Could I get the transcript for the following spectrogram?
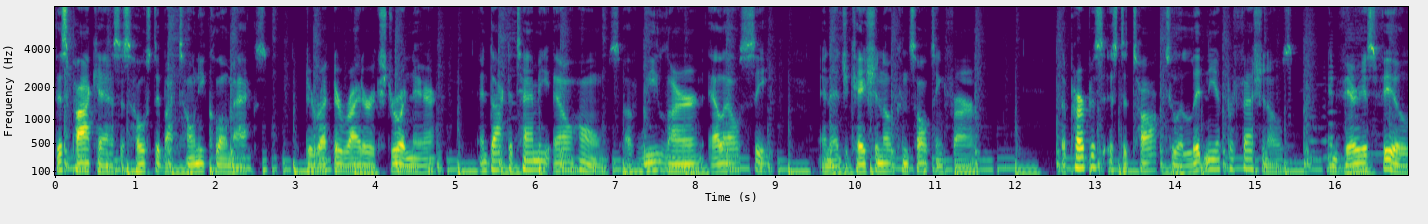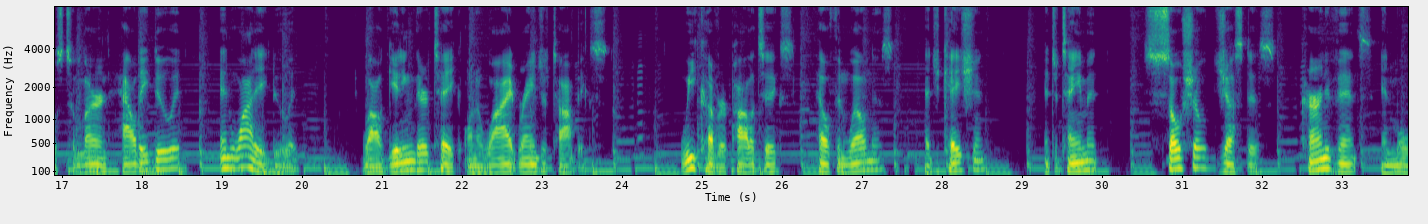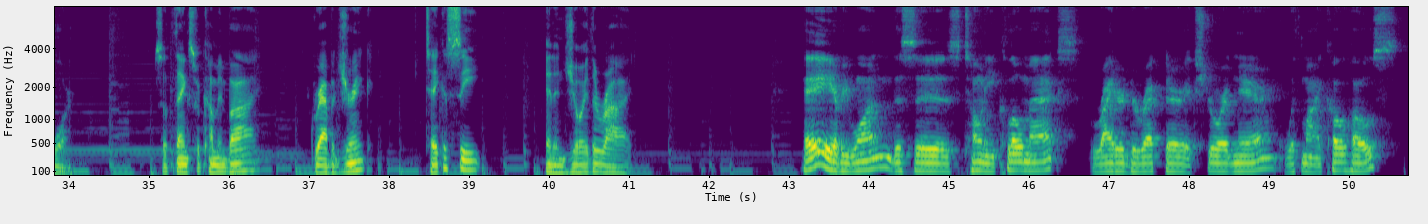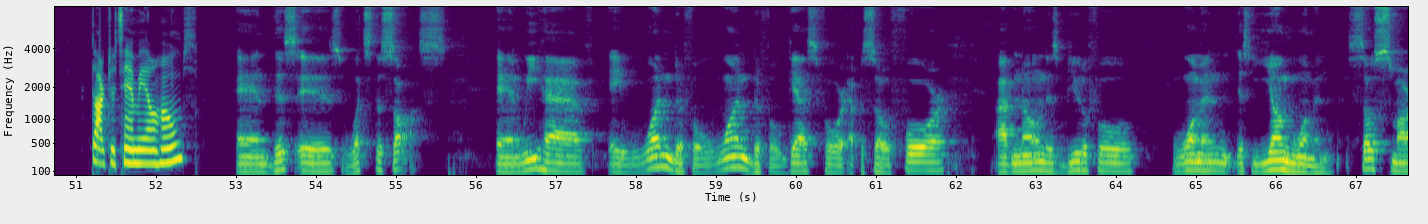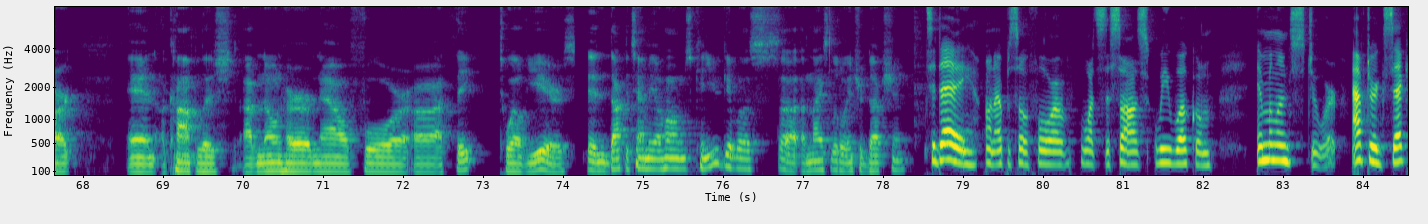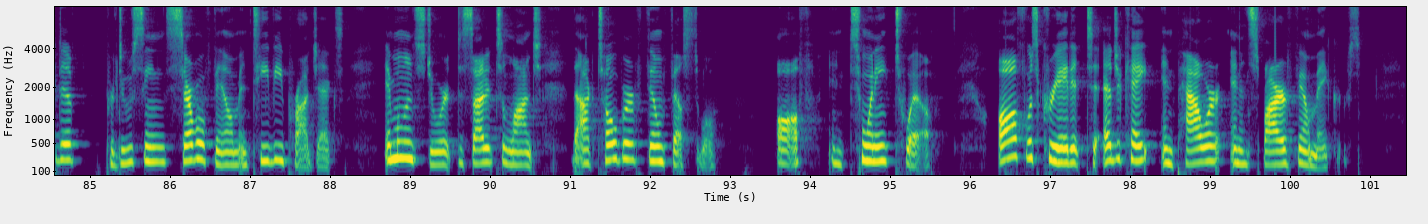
This podcast is hosted by Tony Clomax, director writer extraordinaire, and Dr. Tammy L. Holmes of We Learn LLC, an educational consulting firm. The purpose is to talk to a litany of professionals in various fields to learn how they do it and why they do it, while getting their take on a wide range of topics. We cover politics, health and wellness, education, entertainment, social justice, current events, and more. So thanks for coming by. Grab a drink, take a seat, and enjoy the ride. Hey everyone, this is Tony Clomax, writer director extraordinaire, with my co host, Dr. Tammy L. Holmes. And this is What's the Sauce? And we have a wonderful, wonderful guest for episode four. I've known this beautiful woman, this young woman, so smart and accomplished. I've known her now for, uh, I think, 12 years. And Dr. Tammy L. Holmes, can you give us uh, a nice little introduction? Today, on episode four of What's the Sauce, we welcome Emelyn Stuart. After executive producing several film and TV projects, Emelyn Stuart decided to launch the Ocktober Film Festival, OFF, in 2012. OFF was created to educate, empower, and inspire filmmakers.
